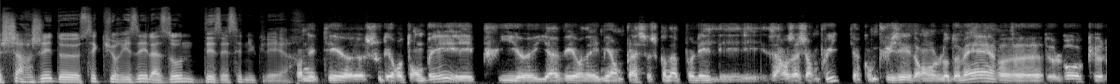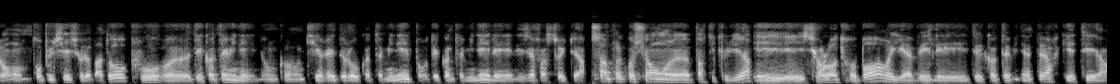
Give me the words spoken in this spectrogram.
chargé de sécuriser la zone des essais nucléaires. On était euh, sous les retombées et puis euh, il y avait, on avait mis en place ce qu'on appelait les arrosages en pluie, qui qu'on puisait dans l'eau de mer euh, de l'eau que l'on propulsait sur le bateau pour décontaminer. Donc on tirait de l'eau contaminée pour décontaminer les, les infrastructures, sans précaution particulière. Et sur l'autre bord, il y avait les décontaminateurs qui étaient en,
